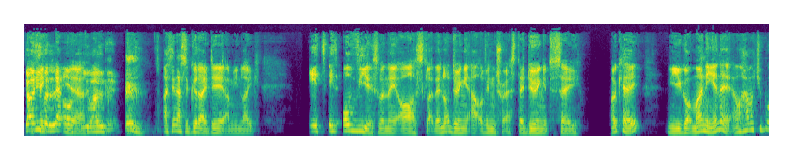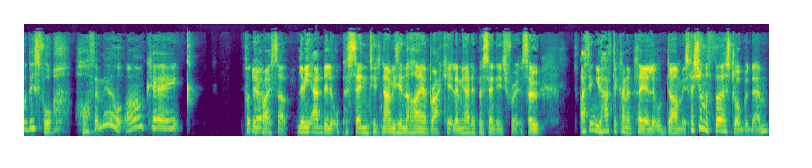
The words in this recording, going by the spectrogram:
Don't I think- even let on yeah. that you own it. I think that's a good idea. I mean, like, it's it's obvious when they ask, like, they're not doing it out of interest. They're doing it to say, okay, you got money in it. Oh, how much you bought this for? Half a mil. Okay. Put the Yeah. price up. Let me add the little percentage. Now he's in the higher bracket. Let me add a percentage for it. So I think you have to kind of play a little dumb, especially on the first job with them.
